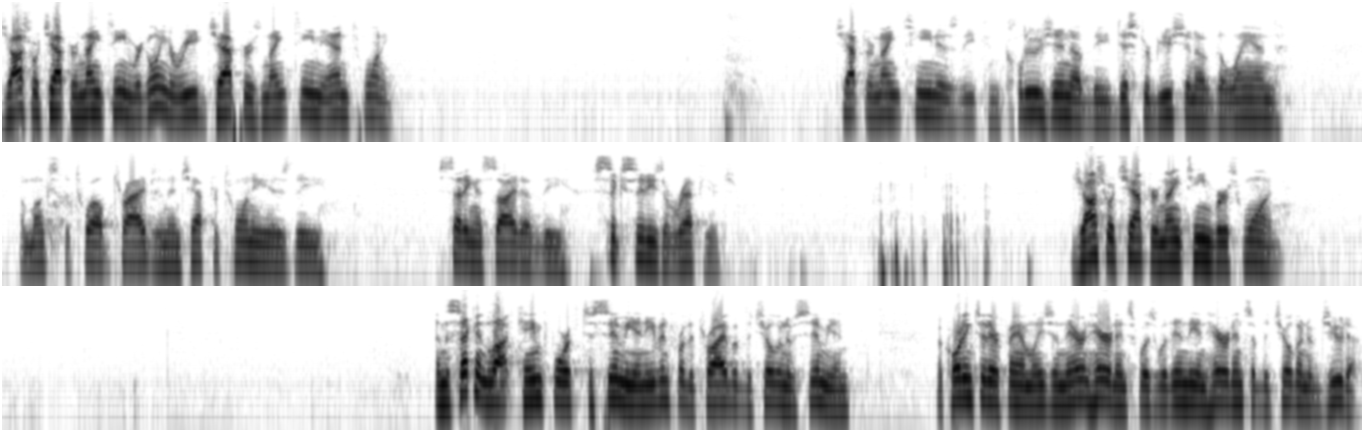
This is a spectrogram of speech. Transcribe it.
Joshua chapter 19. We're going to read chapters 19 and 20. Chapter 19 is the conclusion of the distribution of the land amongst the 12 tribes, and then chapter 20 is the setting aside of the six cities of refuge. Joshua chapter 19, verse 1. And the second lot came forth to Simeon, even for the tribe of the children of Simeon, according to their families, and their inheritance was within the inheritance of the children of Judah.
